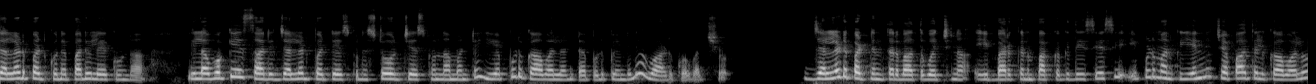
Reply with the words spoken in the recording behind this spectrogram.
జల్లడి పట్టుకునే పని లేకుండా ఇలా ఒకేసారి జల్లడి పట్టేసుకుని స్టోర్ చేసుకున్నామంటే ఎప్పుడు కావాలంటే అప్పుడు పిండిని వాడుకోవచ్చు. జల్లడి పట్టిన తర్వాత వచ్చిన ఈ బరకను పక్కకు తీసేసి ఇప్పుడు మనకు ఎన్ని చపాతీలు కావాలో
